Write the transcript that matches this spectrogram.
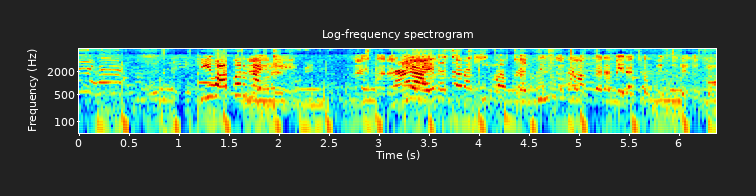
की वापर नाही. छब्बीस सौ ना आपका ना मेरा छब्बीस सौ दे दो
